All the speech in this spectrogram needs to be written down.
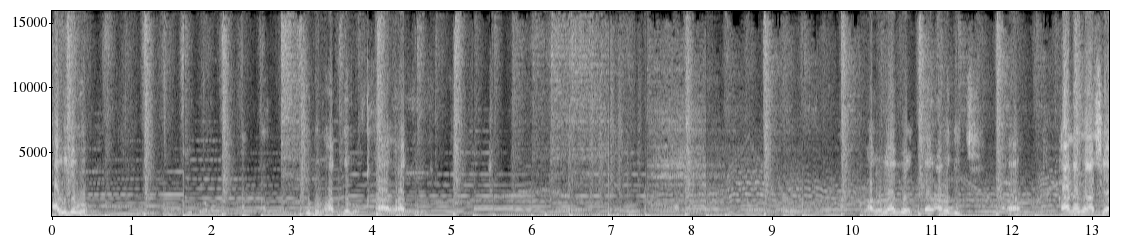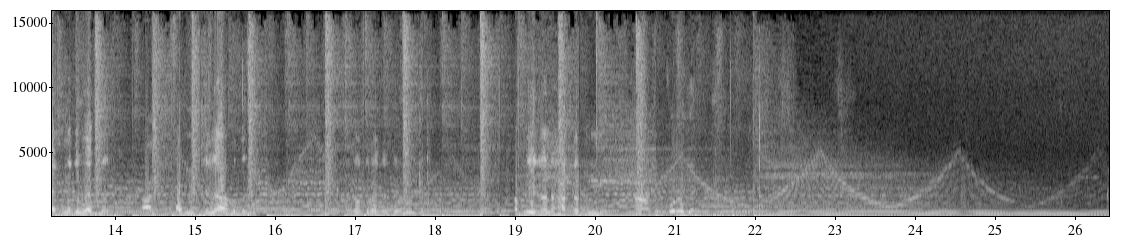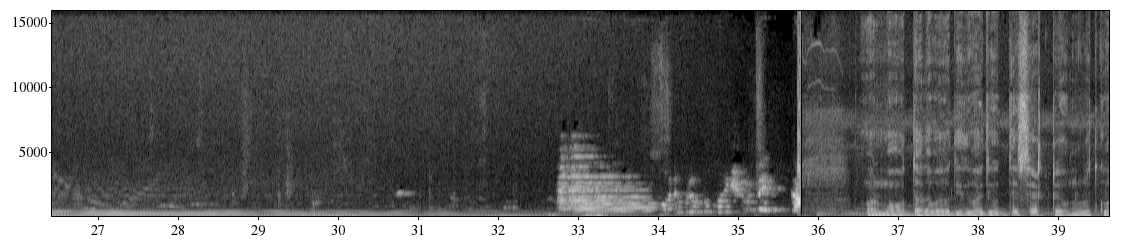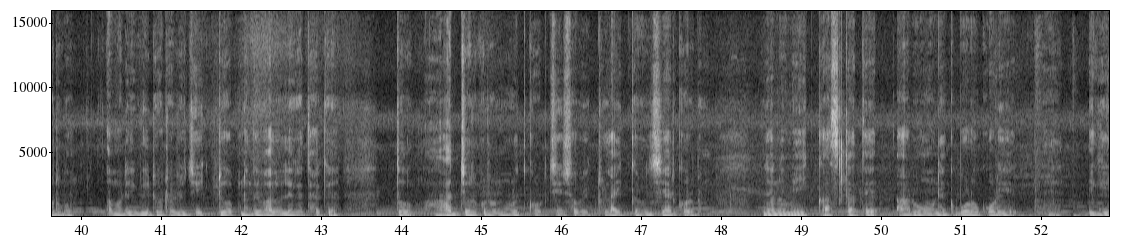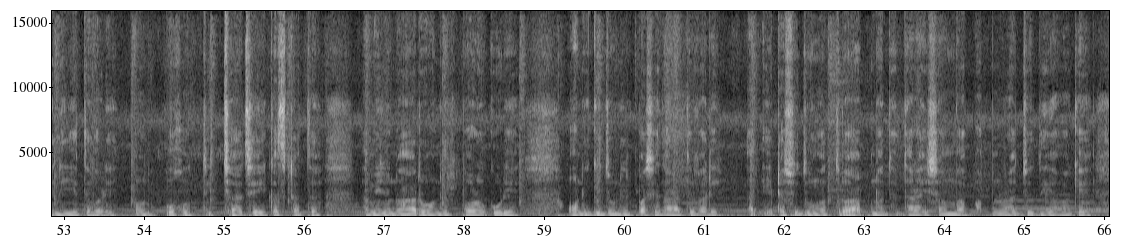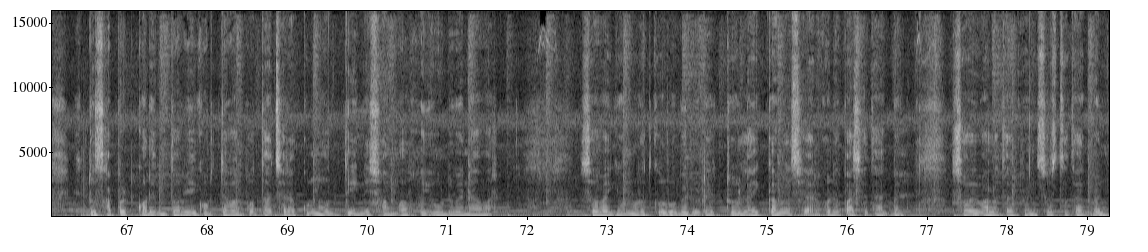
ভাত দাও দুটো ভাত দেবো? হ্যাঁ ভাত দেবো। ভালো লাগবে? তার আরও দিচ্ছি। হ্যাঁ। খান আমি আছি এখনও দেবো আপনাকে। আপনি খেলে আরও দেবো। যতটা খেতে পারবেন আপনি এখানে হাতটা ধুয়ে নেন। আমার মহৎ দাদাভাই ও দিদিভাইদের উদ্দেশ্যে একটাই অনুরোধ করব, আমার এই ভিডিওটা যদি একটু আপনাদের ভালো লেগে থাকে, তো হাত জোর করে অনুরোধ করছি, সবাই একটু লাইক কমেন্ট শেয়ার করবেন। যেন আমি এই কাজটাতে আরও অনেক বড় করে এগিয়ে নিয়ে যেতে পারি। আমার বহুত ইচ্ছা আছে এই কাজটাতে আমি যেন আরও অনেক বড় করে অনেক জনের পাশে দাঁড়াতে পারি। আর এটা শুধুমাত্র আপনাদের দ্বারাই সম্ভব। আপনারা যদি আমাকে একটু সাপোর্ট করেন, তবেই করতে পারব। তাছাড়া কোনো দিনই সম্ভব হয়ে উঠবে না আমার। সবাইকে অনুরোধ করব, ভিডিওটা একটু লাইক কমেন্ট শেয়ার করে পাশে থাকবেন। সবাই ভালো থাকবেন, সুস্থ থাকবেন।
